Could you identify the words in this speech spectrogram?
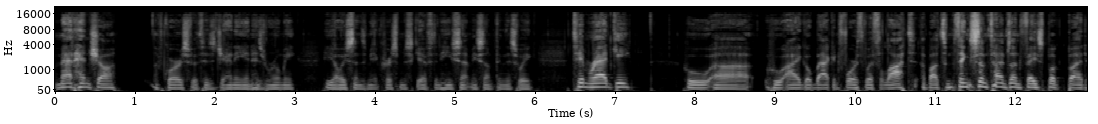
Matt Henshaw, of course, with his Jenny and his roomie. He always sends me a Christmas gift, and he sent me something this week. Tim Radke, who uh, who I go back and forth with a lot about some things sometimes on Facebook. But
